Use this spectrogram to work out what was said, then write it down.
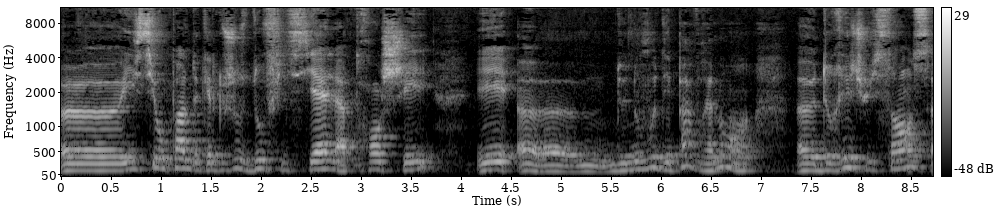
Euh, ici, on parle de quelque chose d'officiel à trancher et euh, de nouveaux départs vraiment, hein. euh, de réjouissance.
